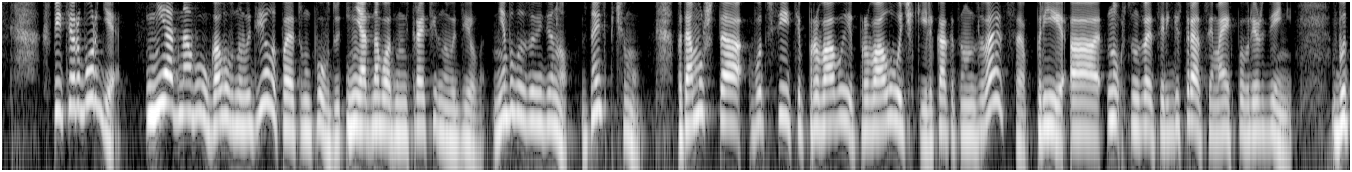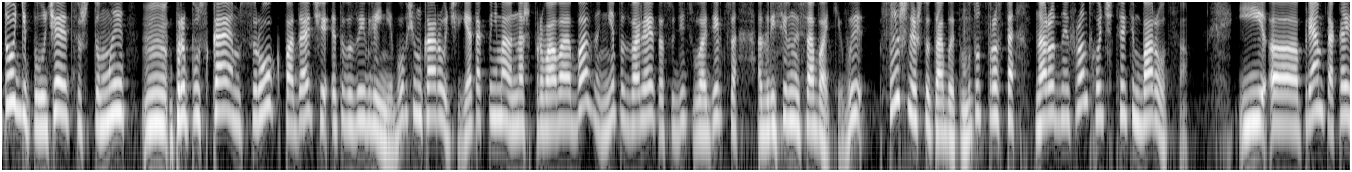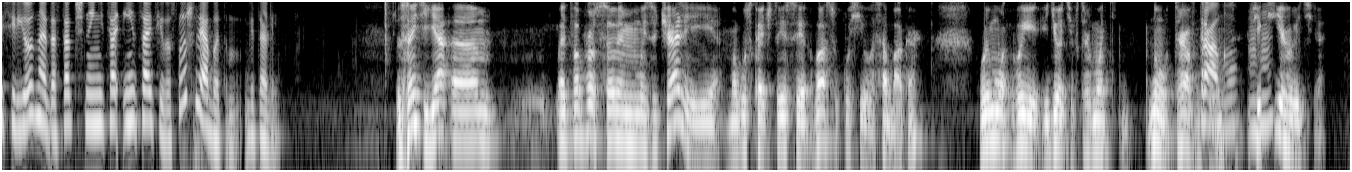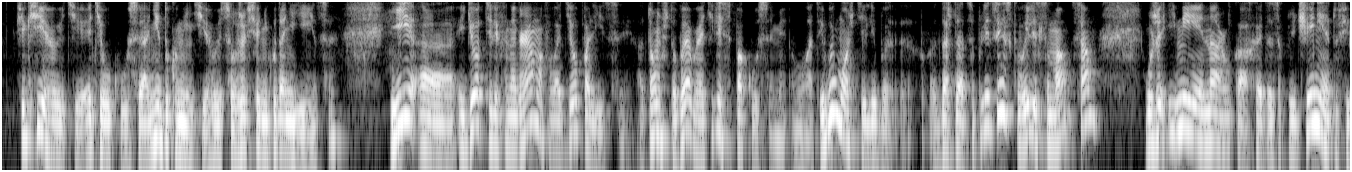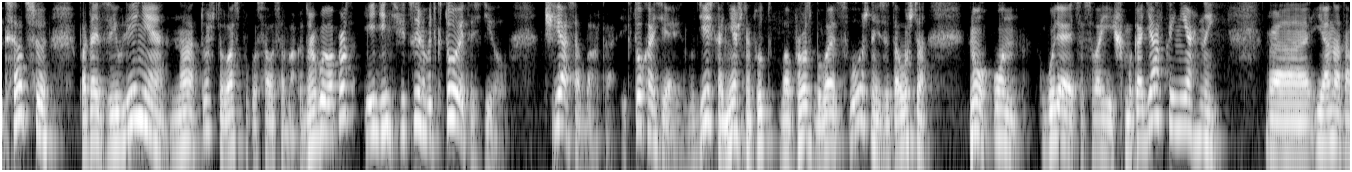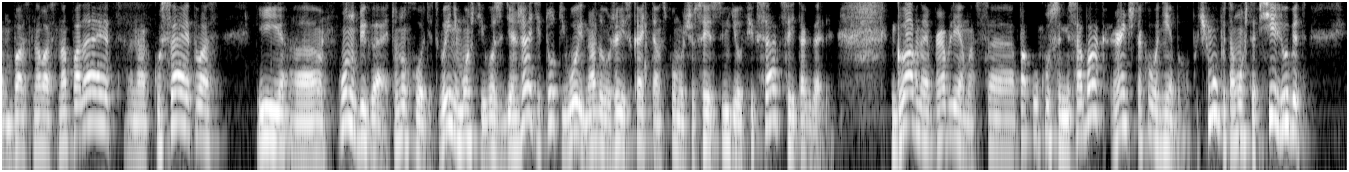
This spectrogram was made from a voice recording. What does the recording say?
В Петербурге ни одного уголовного дела по этому поводу и ни одного административного дела не было заведено. Знаете почему? Потому что вот все эти правовые проволочки, или как это называется, при, а, ну, что называется, регистрации моих повреждений, в итоге получается, что мы пропускаем срок подачи этого заявления. В общем, короче, я так понимаю, наша правовая база не позволяет осудить владельца агрессивной собаки. Вы слышали что-то об этом? Вот тут просто Народный фронт хочет с этим бороться. И э, прям такая серьезная достаточно иници- инициатива. Слышали об этом, Виталий? Знаете, я э, этот вопрос в свое время мы изучали, и могу сказать, что если вас укусила собака, вы, вы идете в, травма, ну, травмпункт, травму. фиксируете, фиксируете эти укусы, они документируются, уже все никуда не денется. И э, идет телефонограмма в отдел полиции о том, что вы обратились с покусами. Вот. И вы можете либо э, дождаться полицейского, или сама, сам, уже имея на руках это заключение, эту фиксацию, подать заявление на то, что вас покусала собака. Другой вопрос – идентифицировать, кто это сделал, чья собака и кто хозяин. Вот здесь, конечно, тут вопрос бывает сложный из-за того, что ну, он гуляет со своей шмакодявкой нервной, Э, и она там вас, на вас нападает, она кусает вас, и э, он убегает, он уходит. Вы не можете его задержать, и тут его и надо уже искать там с помощью средств видеофиксации и так далее. Главная проблема с э, укусами собак, раньше такого не было. Почему? Потому что все любят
